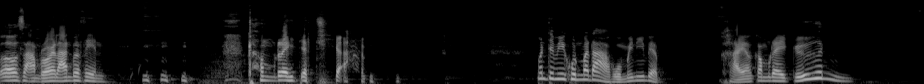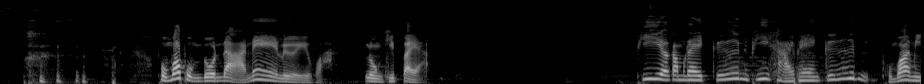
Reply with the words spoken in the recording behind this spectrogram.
เออสามร้อยล้านเปอร์เซ็นต์กำไรจัดจาน มันจะมีคนมาด่าผมไม่นี่แบบ ขายเอากำไรเกิน ผมว่าผมโดนด่าแน่เลยว่ะ ลงคลิปไปอะ พี่เอากำไรเกิน พี่ขายแพงเกิน ผมว่ามี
